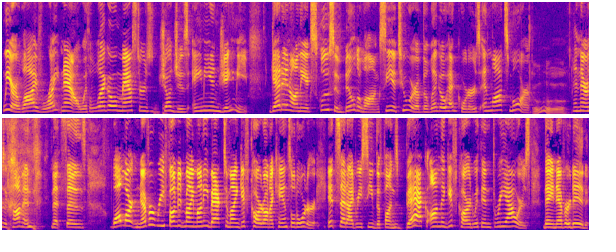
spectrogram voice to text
We are live right now with LEGO Masters judges Amy and Jamie. Get in on the exclusive build along, see a tour of the LEGO headquarters, and lots more. Ooh. And there's a comment that says, Walmart never refunded my money back to my gift card on a canceled order. It said I'd receive the funds back on the gift card within three hours. They never did.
